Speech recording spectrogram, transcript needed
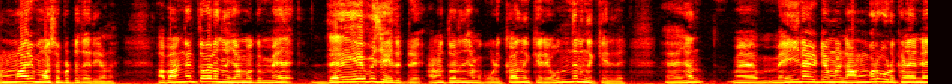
അമ്മാരി മോശപ്പെട്ട തരികയാണ്. അപ്പൊ അങ്ങനത്തെ പോലെ ഒന്നും നമുക്ക് ദയവ് ചെയ്തിട്ട് അങ്ങനത്തെ പോലെ നമുക്ക് കൊടുക്കാതെ നിൽക്കരുത് ഒന്നിനും നിൽക്കരുത് ഞാൻ മെയിനായിട്ട് നമ്മൾ നമ്പർ കൊടുക്കണതന്നെ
